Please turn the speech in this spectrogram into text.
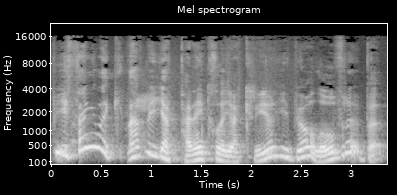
But you think like that'd be your pinnacle of your career, you'd be all over it. But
